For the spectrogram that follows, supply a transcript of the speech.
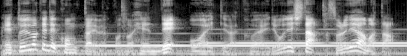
えー、というわけで今回はこの辺で、お相手は桑井亮でした。それではまた。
